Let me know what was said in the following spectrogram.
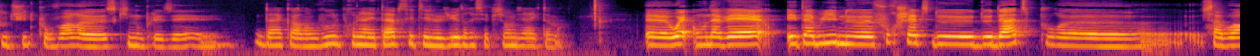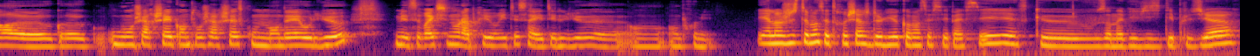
tout de suite pour voir euh, ce qui nous plaisait. D'accord, donc vous, la première étape, c'était le lieu de réception directement. Euh, ouais, on avait établi une fourchette de, de dates pour euh, savoir euh, où on cherchait, quand on cherchait, ce qu'on demandait au lieu. Mais c'est vrai que sinon la priorité, ça a été le lieu en, en, premier. Et alors justement, cette recherche de lieu, comment ça s'est passé? Est-ce que vous en avez visité plusieurs?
